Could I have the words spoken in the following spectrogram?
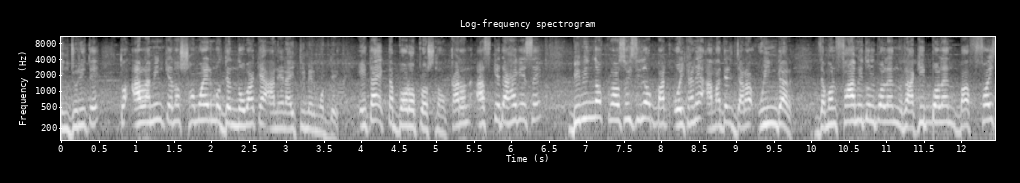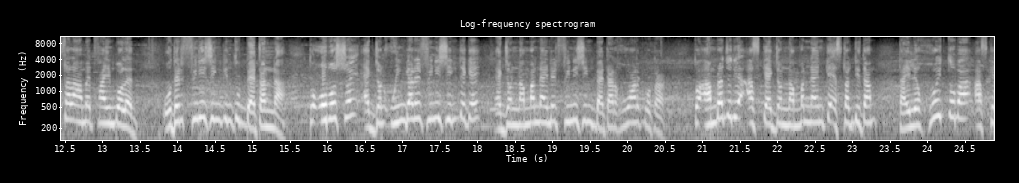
ইঞ্জুরিতে তো আলামিন কেন সময়ের মধ্যে নোভাকে আনে নাই টিমের মধ্যে? এটা একটা বড় প্রশ্ন। কারণ আজকে দেখা গেছে, বিভিন্ন ক্রস হয়েছিল বাট ওইখানে আমাদের যারা উইঙ্গার, যেমন ফাহমিদুল বলেন, রাকিব বলেন, বা ফয়সাল আহমেদ ফাহিম বলেন, ওদের ফিনিশিং কিন্তু ব্যাটার না। তো অবশ্যই একজন উইঙ্গারের ফিনিশিং থেকে একজন নাম্বার নাইনের ফিনিশিং ব্যাটার হওয়ার কথা। তো আমরা যদি আজকে একজন নাম্বার নাইনকে স্টার্ট দিতাম, তাইলে হয়তো বা আজকে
